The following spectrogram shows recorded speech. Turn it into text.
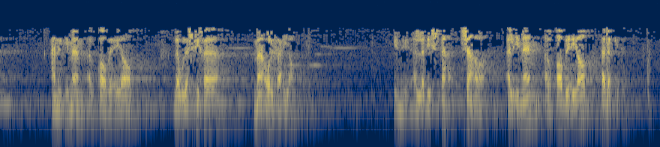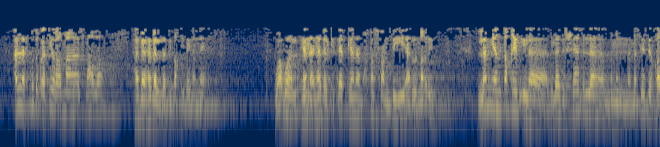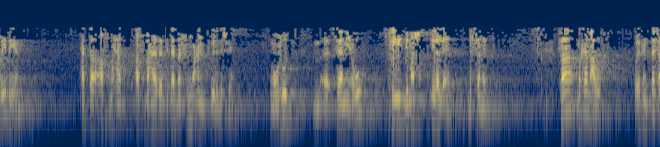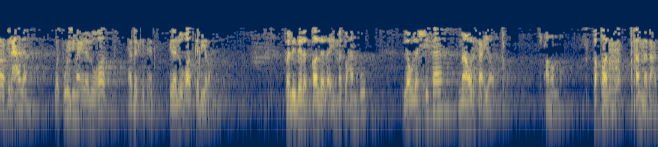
عن الإمام القاضي عياض لولا الشفاء ما عرف عياض. يعني الذي شهر الإمام القاضي عياض هذا الكتاب. ألف كتب كثيرة ما سبحان الله. هذا هذا الذي بقي بين الناس. وهو كان هذا الكتاب كان مختصا به أهل المغرب. لم ينتقل إلى بلاد الشام إلا من مسيرة قريبة يعني. حتى أصبحت أصبح هذا الكتاب مسموعا في بلاد الشام. وموجود سامعوه في دمشق إلى الآن بالسند فما كان معروف ولكن انتشر في العالم وترجم إلى لغات هذا الكتاب إلى لغات كبيرة. فلذلك قال الأئمة عنه لولا الشفاء ما عرف عياض. سبحان الله. فقال أما بعد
